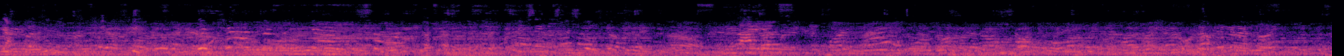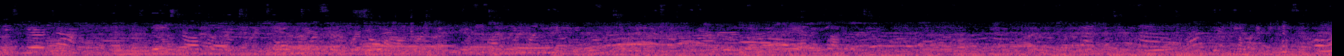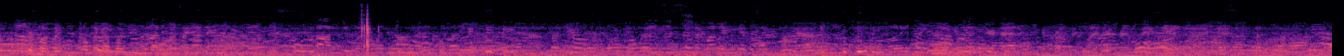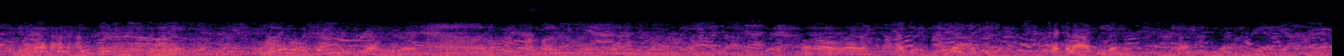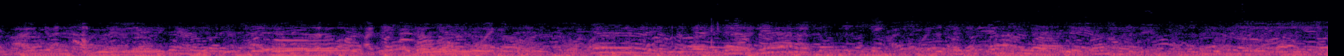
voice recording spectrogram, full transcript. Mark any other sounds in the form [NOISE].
Gracias. Really? What was down here three hours ago? Uh, Oh, right. I just, yeah, I just check it out and then it's,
